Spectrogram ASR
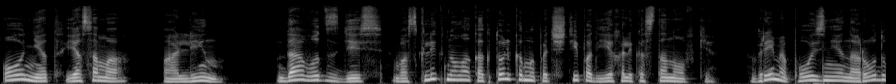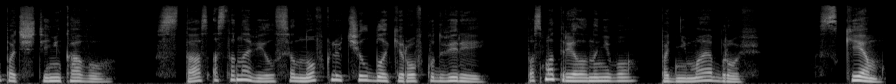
«О, нет, я сама. Алин». «Да, вот здесь», — воскликнула, как только мы почти подъехали к остановке. Время позднее, народу почти никого. Стас остановился, но включил блокировку дверей. Посмотрела на него, поднимая бровь. «С кем?»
